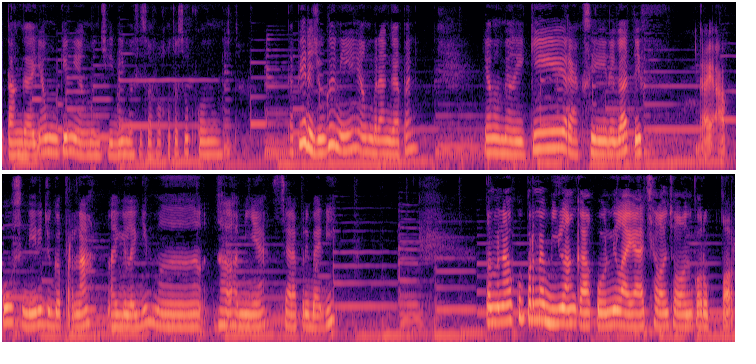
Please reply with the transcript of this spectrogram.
tetangganya mungkin yang menjadi mahasiswa fakultas hukum gitu. tapi ada juga nih yang beranggapan yang memiliki reaksi negatif. Kayak aku sendiri juga pernah lagi-lagi mengalaminya secara pribadi. Temen aku pernah bilang ke aku ini lah ya calon-calon koruptor.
